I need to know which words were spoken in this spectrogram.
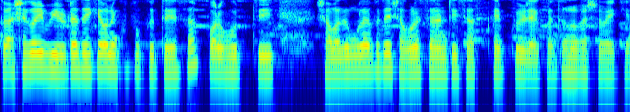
তো আশা করি ভিডিওটা দেখে অনেক উপকৃত হয়েছে। পরবর্তী সমাধানগুলো পেতে সকলের চ্যানেলটি সাবস্ক্রাইব করে রাখবে। ধন্যবাদ সবাইকে।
